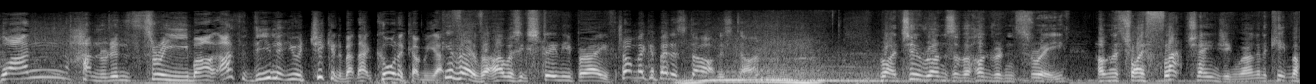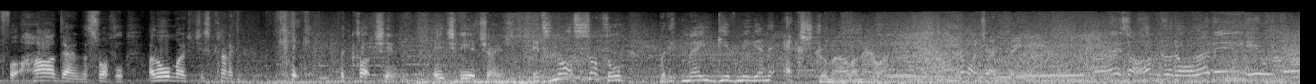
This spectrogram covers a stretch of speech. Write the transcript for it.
103 miles. I th- do you look you were chicken about that corner coming up? Give over, I was extremely brave. Try and make a better start this time. Right, two runs of 103. I'm going to try flat changing where I'm going to keep my foot hard down the throttle and almost just kind of kick the clutch in each gear change. It's not subtle, but it may give me an extra mile an hour. Come on, JP. Uh, it's 100 already. Here we go.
